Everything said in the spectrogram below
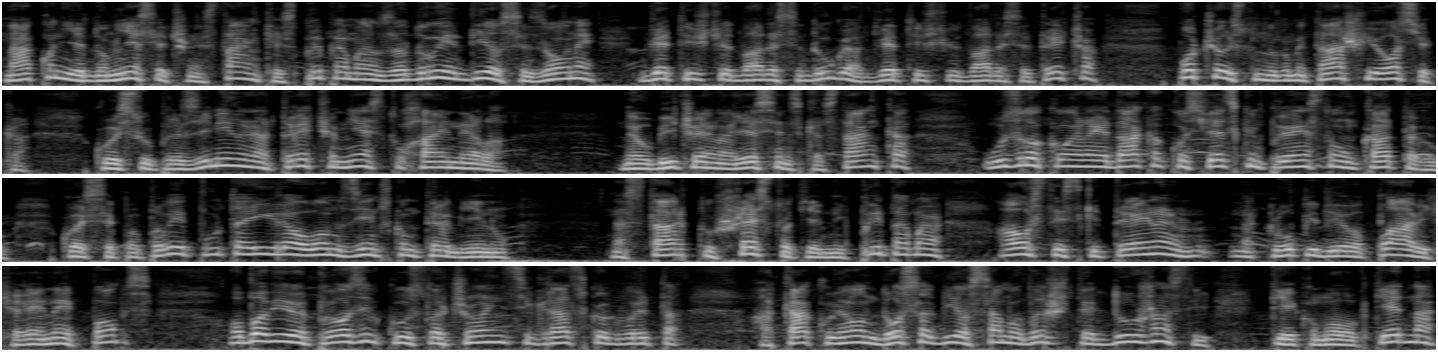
Nakon jednomjesečne stanke s pripremama za drugi dio sezone 2022-2023 počeli su nogometaši Osijeka koji su prezimili na trećem mjestu HNL-a Neobičajna jesenska stanka uzrokovana je dakako svjetskim prvenstvom u Kataru, koje se po prvi puta igra u ovom zimskom terminu. Na startu šestotjednih priprema, austrijski trener na klupi bijeloplavih René Poms obavio je prozivku u slačonici gradskog vrta, a kako je on dosad bio samo vršitelj dužnosti tijekom ovog tjedna,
